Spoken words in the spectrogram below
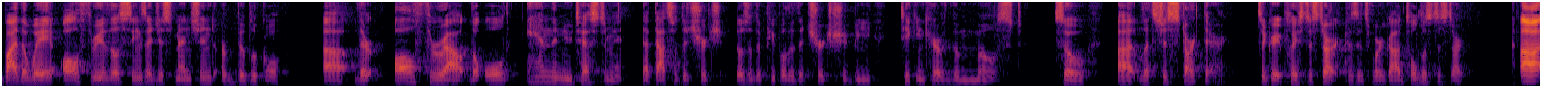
by the way, all three of those things I just mentioned are biblical. they're all throughout the Old and the New Testament. That that's what the church. Those are the people that the church should be taking care of the most. So let's just start there. It's a great place to start because it's where God told us to start. Uh,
